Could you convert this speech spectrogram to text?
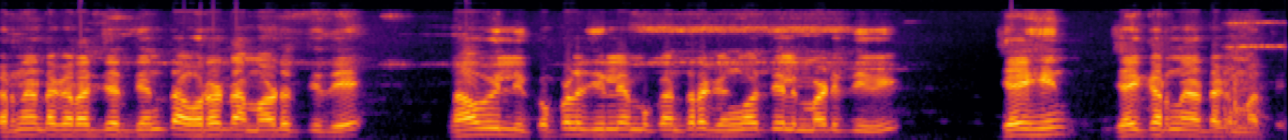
ಕರ್ನಾಟಕ ರಾಜ್ಯಾದ್ಯಂತ ಹೋರಾಟ ಮಾಡುತ್ತಿದೆ. ನಾವು ಇಲ್ಲಿ ಕೊಪ್ಪಳ ಜಿಲ್ಲೆ ಮುಖಾಂತರ ಗಂಗಾವತಿಯಲ್ಲಿ ಮಾಡಿದ್ದೀವಿ. ಜೈ ಹಿಂದ್, ಜೈ ಕರ್ನಾಟಕ ಮಾತೆ.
